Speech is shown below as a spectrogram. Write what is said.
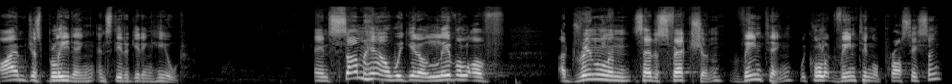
I'm just bleeding instead of getting healed. And somehow we get a level of adrenaline satisfaction, venting, we call it venting or processing.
